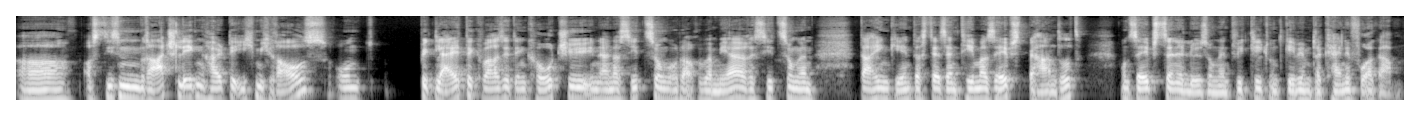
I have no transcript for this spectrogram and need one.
Äh, aus diesen Ratschlägen halte ich mich raus und begleite quasi den Coach in einer Sitzung oder auch über mehrere Sitzungen dahingehend, dass der sein Thema selbst behandelt und selbst seine Lösung entwickelt und gebe ihm da keine Vorgaben.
